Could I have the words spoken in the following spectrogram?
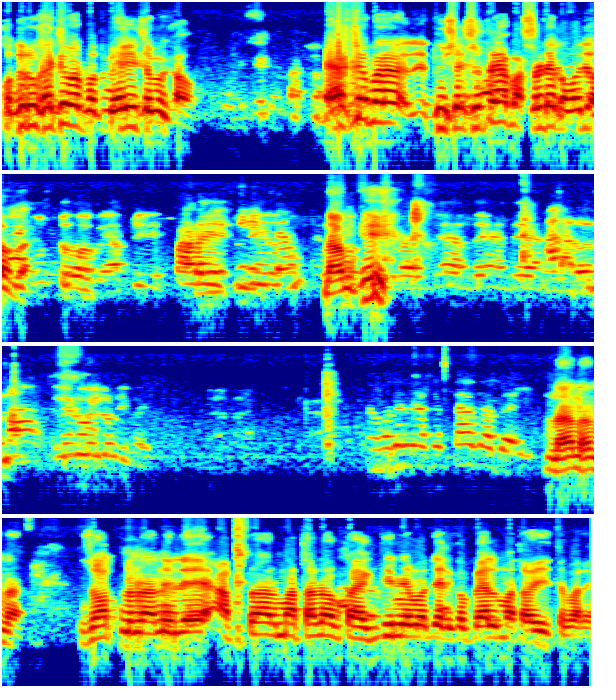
কতটুকু খাইতে পারব? তুমি এই হিসাবে খাও। একেবারে দুইশো টাকা পাঁচশো টাকা যায় হবে। নাম কি? না না না। যত্ন না নিলে আপনার মাথাটাও কয়েকদিনের মধ্যে এরকম বেল মাথা হয়ে যেতে পারে।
